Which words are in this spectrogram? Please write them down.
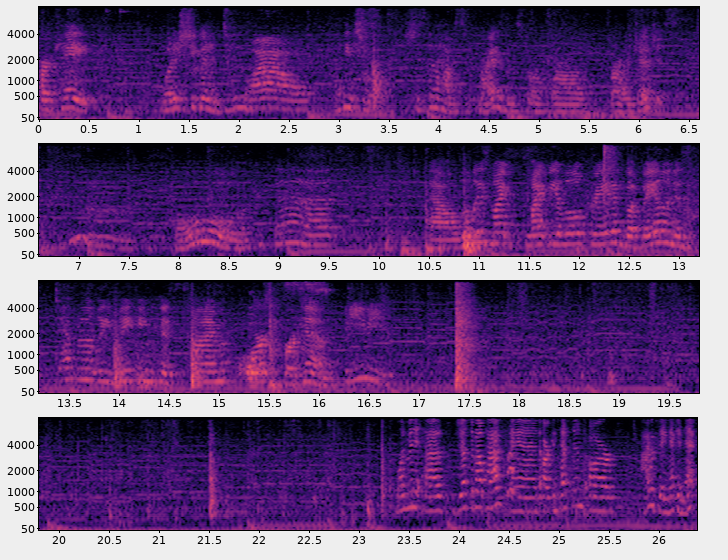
her cake. What is she gonna do? Wow. I think she's she's gonna have a surprise in store for our for our judges. Oh, look at that. Now Lily's might might be a little creative, but Balin is definitely making his time work for oh, him. Speedy. One minute has just about passed, and our contestants are, I would say, neck and neck.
